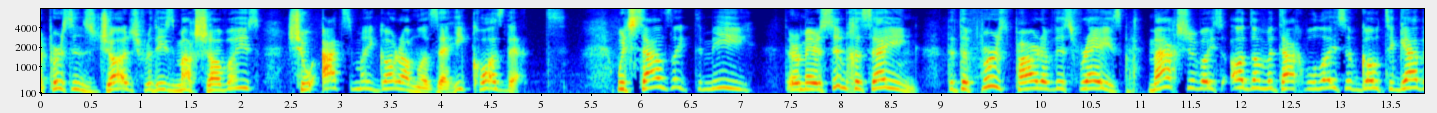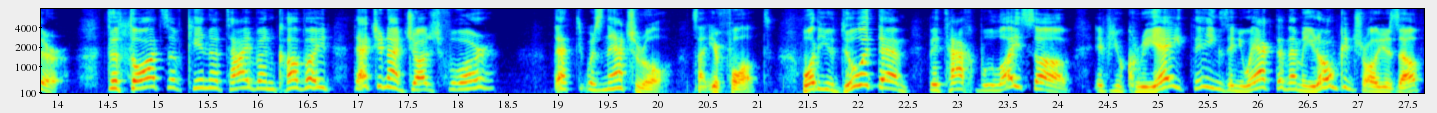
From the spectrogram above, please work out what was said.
a person's judged for these machshavos, shu atzmai garam lazeh. He caused that. Which sounds like to me, the Rameir Simcha saying that the first part of this phrase, machshavos adam v'tachvuloisav, go together. The thoughts of kina, taiva, and kavod, that you're not judged for. That was natural. It's not your fault. What do you do with them? If you create things and you act on them and you don't control yourself,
